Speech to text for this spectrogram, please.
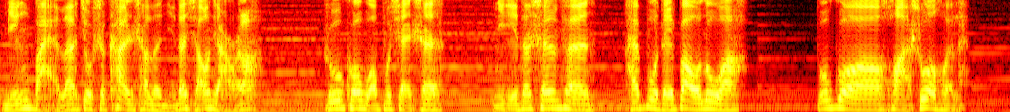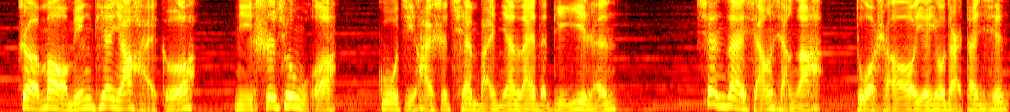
明摆了就是看上了你的小鸟了。如果我不现身，你的身份还不得暴露啊？不过话说回来，这冒名天涯海阁。你师兄我，估计还是千百年来的第一人。现在想想啊，多少也有点担心。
